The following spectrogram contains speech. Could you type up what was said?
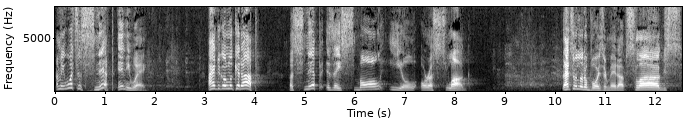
I mean, what's a snip anyway? I had to go look it up. A snip is a small eel or a slug. That's what little boys are made of slugs,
